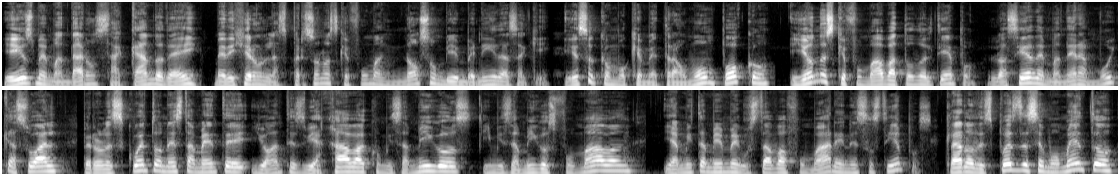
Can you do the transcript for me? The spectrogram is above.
y ellos me mandaron sacando de ahí. Me dijeron, las personas que fuman no son bienvenidas aquí. Y eso como que me traumó un poco. Y yo no es que fumaba todo el tiempo, lo hacía de manera muy casual, pero les cuento honestamente, yo antes viajaba con mis amigos y mis amigos fumaban y a mí también me gustaba fumar en esos tiempos. Claro, después de ese momento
